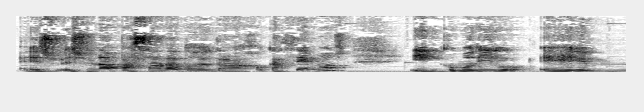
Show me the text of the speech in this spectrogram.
es, una pasada todo el trabajo que hacemos y como digo, em,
